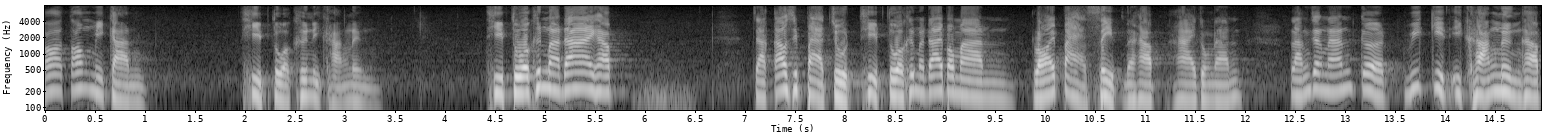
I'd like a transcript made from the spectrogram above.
ก็ต้องมีการ ถีบตัวขึ้นอีกครั้งหนึ่งถีบตัวขึ้นมาได้ครับ จาก 98 จุด ถีบตัวขึ้นมาได้ประมาณ 180 นะครับไฮตรงนั้น หลังจากนั้นเกิดวิกฤตอีกครั้งหนึ่งครับ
